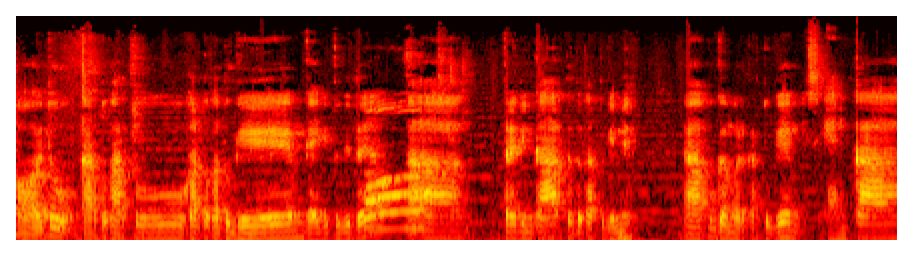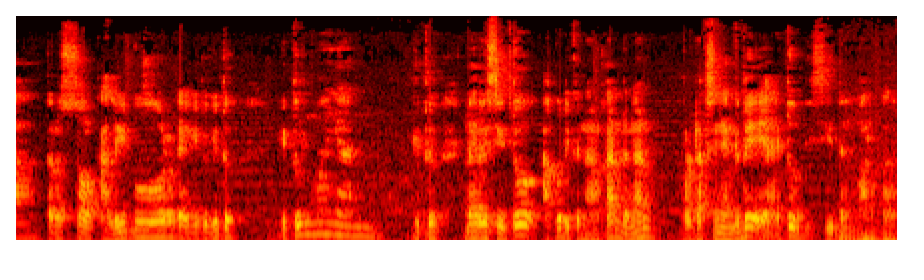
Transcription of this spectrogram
oh itu kartu-kartu kartu-kartu game kayak gitu-gitu ya Oh. Ah, trading card itu kartu game nah, aku gambar kartu game SNK terus Soul Calibur kayak gitu-gitu itu lumayan gitu dari situ aku dikenalkan dengan production yang gede ya itu DC dan Marvel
